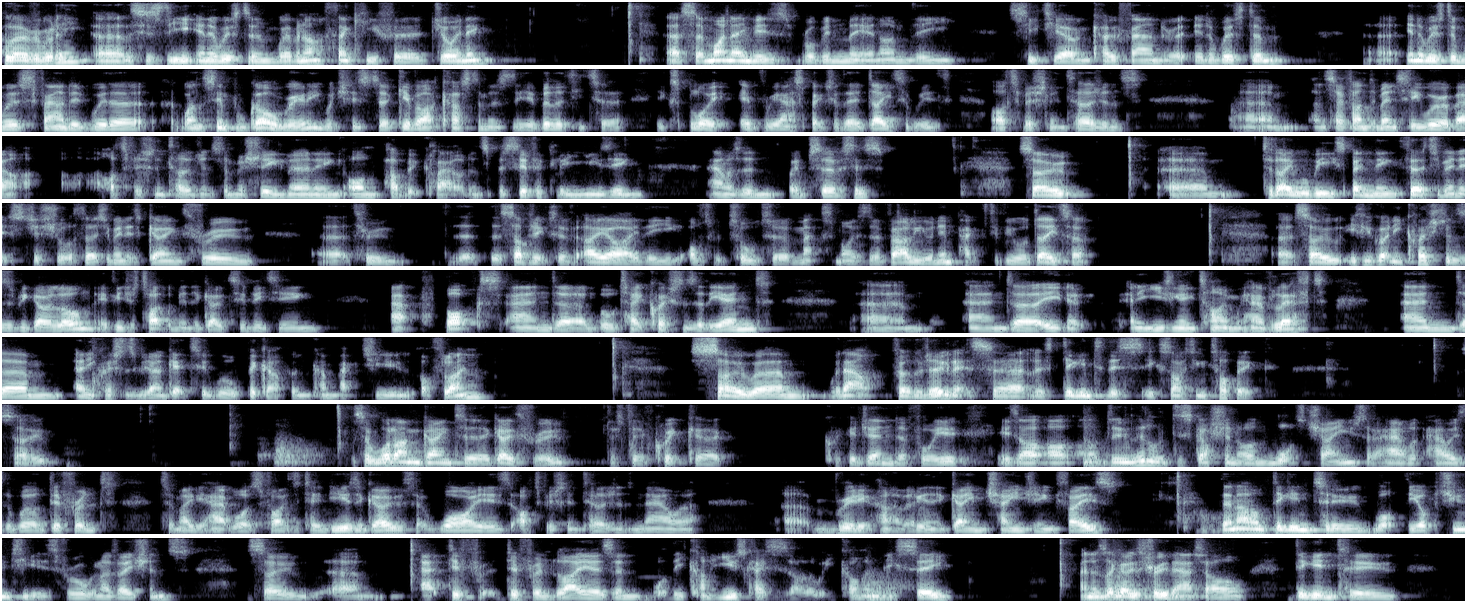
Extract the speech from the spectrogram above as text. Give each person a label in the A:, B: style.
A: Hello, everybody. Uh, this is the Inawisdom webinar. Thank you for joining. Uh, so my name is Robin Mee and I'm the CTO and co-founder at Inawisdom. Uh, Inawisdom was founded with a one simple goal, really, which is to give our customers the ability to exploit every aspect of their data with artificial intelligence. Um, and so fundamentally, we're about artificial intelligence and machine learning on public cloud and specifically using Amazon Web Services. So um, today we'll be spending 30 minutes, just short of 30 minutes, going through uh, through the, the, subject of AI, the ultimate tool to maximize the value and impact of your data. Uh, so if you've got any questions as we go along, if you just type them in the GoToMeeting app box and um, we'll take questions at the end um, and uh, you know any using any time we have left and um, any questions we don't get to we'll pick up and come back to you offline. So um, without further ado, let's uh, let's dig into this exciting topic. So, so what I'm going to go through, just a quick uh, quick agenda for you, is I'll, I'll, do a little discussion on what's changed. So how how is the world different to maybe how it was five to ten years ago? So why is artificial intelligence now a, a really kind of in a game changing phase? Then I'll dig into what the opportunity is for organisations so um, at different different layers and what the kind of use cases are that we commonly see. And as I go through that, I'll dig into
